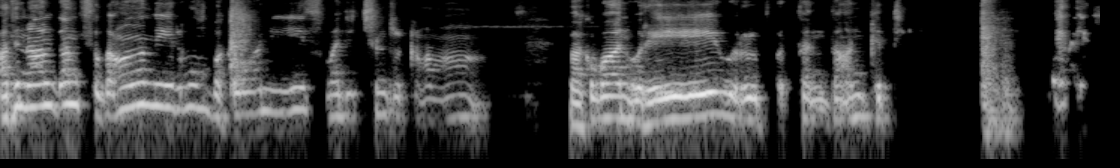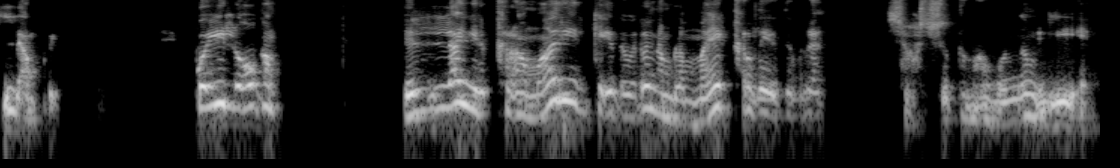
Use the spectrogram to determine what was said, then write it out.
அதனால்தான் சதா நேரமும் பகவானையே ஸ்மரிச்சுட்டு இருக்கணும் பகவான் ஒரே ஒரு பக்தன் தான் கத்தி எல்லாம் போய் பொய் லோகம். எல்லாம் இருக்கிற மாதிரி இருக்கே தவிர நம்மள மயக்கிறதே தவிர சாஸ்வதமா ஒண்ணும் இல்லையே.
